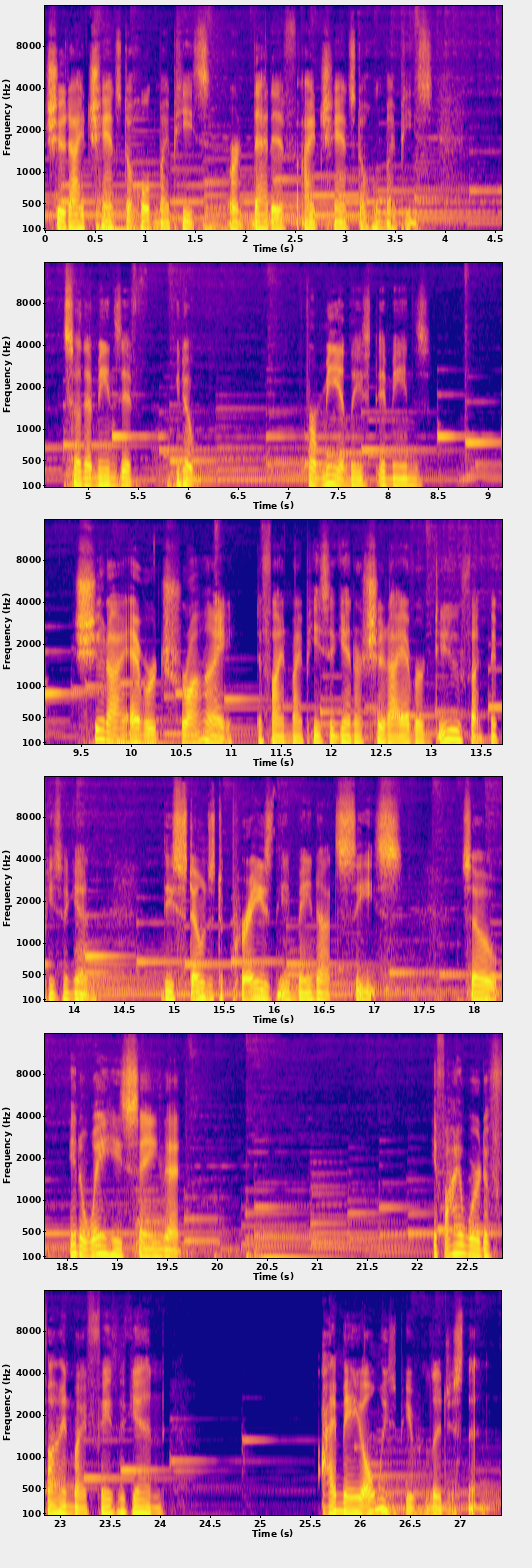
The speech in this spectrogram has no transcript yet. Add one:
should I chance to hold my peace, or that if I chance to hold my peace. So that means if, you know, for me at least, it means should I ever try to find my peace again, or should I ever do find my peace again? These stones to praise thee may not cease. So, in a way, he's saying that if I were to find my faith again, I may always be religious then.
